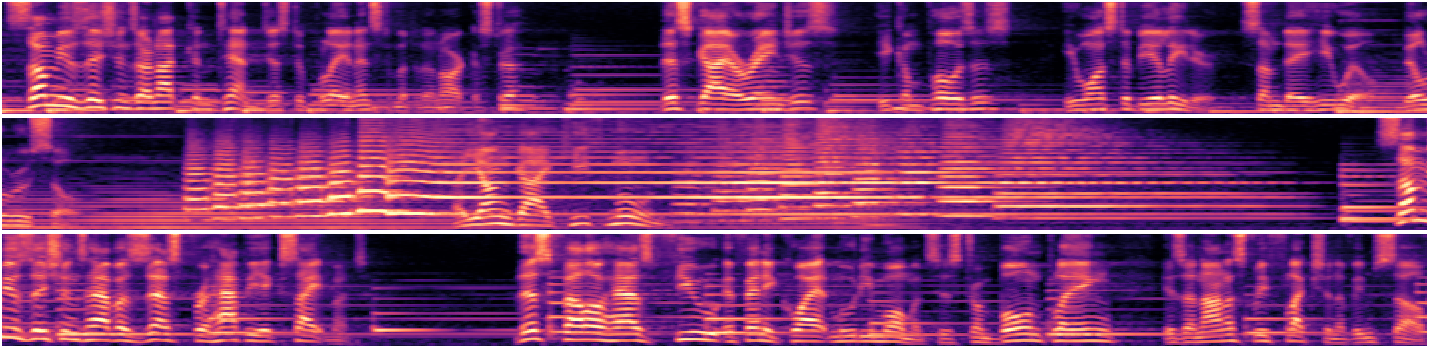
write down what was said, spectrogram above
Some musicians are not content just to play an instrument in an orchestra. This guy arranges, he composes, he wants to be a leader. Someday he will. Bill Russo. A young guy, Keith Moon. Some musicians have a zest for happy excitement. This fellow has few, if any, quiet, moody moments. His trombone playing is an honest reflection of himself.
